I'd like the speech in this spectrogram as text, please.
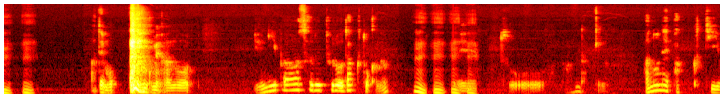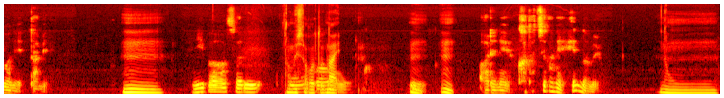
んうん。あ、でも、ごめん、あの、ユニバーサルプロダクトかな、うんうんうんえーっと、なんだっけな。あのね、パックティーはね、ダメ。うん。ユニバーサル。試したことない。。うん。うん。あれね、形がね、変なのよ。うーん。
